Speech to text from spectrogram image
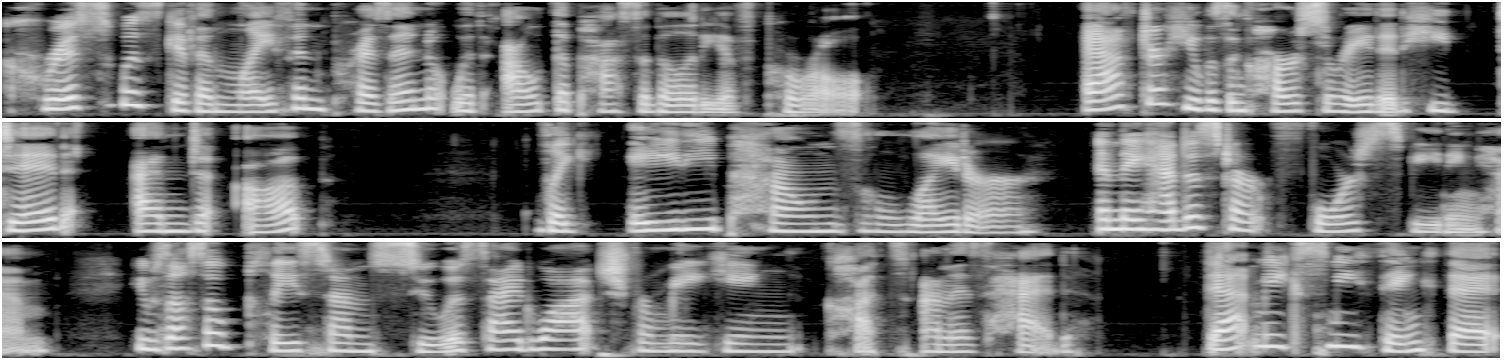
Chris was given life in prison without the possibility of parole. After he was incarcerated, he did end up like 80 pounds lighter, and they had to start force feeding him. He was also placed on suicide watch for making cuts on his head that makes me think that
